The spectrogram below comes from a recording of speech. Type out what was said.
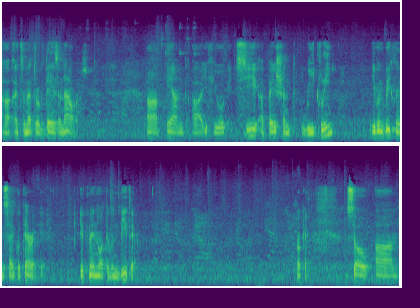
Uh, it's a matter of days and hours. Uh, and uh, if you see a patient weekly, even weekly in psychotherapy, it may not even be there. Okay. So um,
